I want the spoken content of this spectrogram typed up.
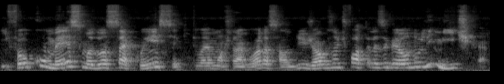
E foi o começo mano, de uma sequência que tu vai mostrar agora, Saulo, de jogos onde o Fortaleza ganhou no limite, cara.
